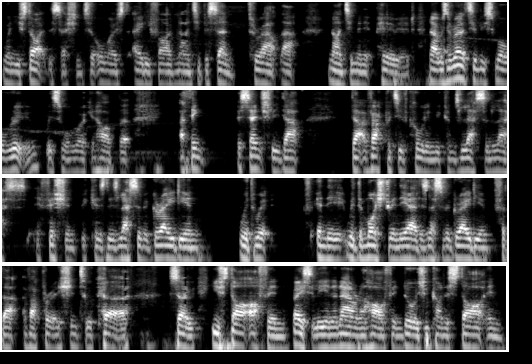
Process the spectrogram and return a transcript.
when you start the session to almost 85, 90% throughout that 90 minute period. Now it was a relatively small room with someone working hard, but I think essentially that that evaporative cooling becomes less and less efficient because there's less of a gradient with which in the with the moisture in the air, there's less of a gradient for that evaporation to occur. So you start off in basically in an hour and a half indoors. You kind of start in,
